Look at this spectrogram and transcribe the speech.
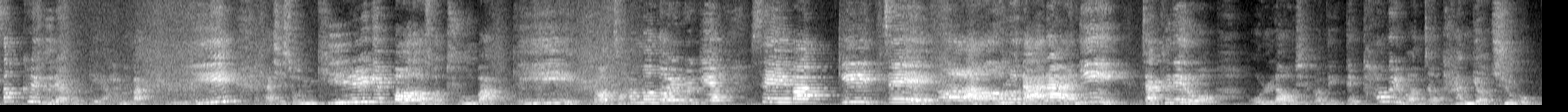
서클 그려볼게요. 한 바퀴 다시 손 길게 뻗어서 두 바퀴 그렇죠. 한 번 더 해볼게요. 세 바퀴째 아. 앞으로 나란히 자 그대로 올라오실 건데 이때 턱을 먼저 당겨주고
